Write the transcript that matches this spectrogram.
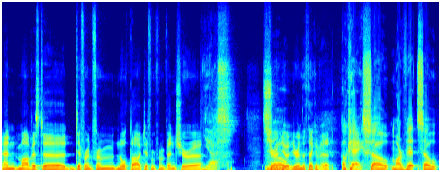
And Mar Vista, different from North Park, different from Ventura. Yes. You're, So you're, you're in the thick of it. Okay, so Marvit, so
